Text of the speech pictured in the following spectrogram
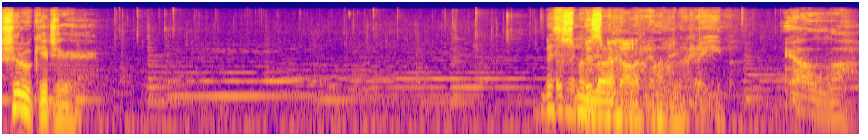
शुरू कीजिए। बिस्मिल्लाहिर्रहमानिर्रहीम या अल्लाह।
